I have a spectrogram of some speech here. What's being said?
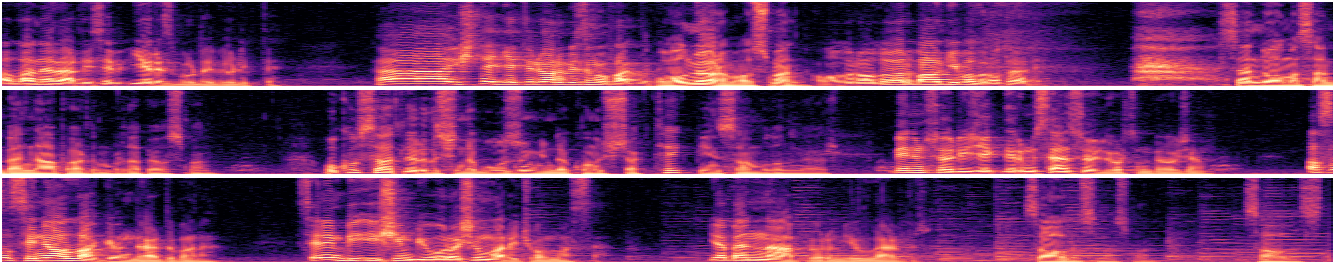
Allah ne verdiyse yeriz burada birlikte. Ha işte getiriyor bizim ufaklık. Olmuyor ama Osman. Olur olur bal gibi olur otur hadi. Sen de olmasan ben ne yapardım burada be Osman? Okul saatleri dışında bu uzun günde konuşacak tek bir insan bulunmuyor. Benim söyleyeceklerimi sen söylüyorsun be hocam. Asıl seni Allah gönderdi bana. Senin bir işin bir uğraşın var hiç olmazsa. Ya ben ne yapıyorum yıllardır? Sağ olasın Osman. Sağ olasın.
